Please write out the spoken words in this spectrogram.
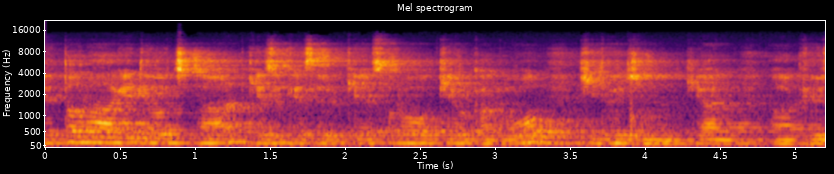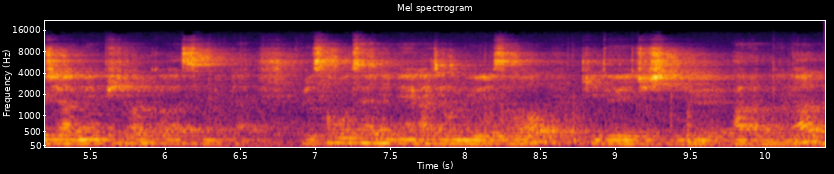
예, 떠나게 되었지만 계속해서 이렇게 서로 기억하고 기도해주는 귀한 어, 교제함이 필요할 것 같습니다. 우리 서 목사님의 가정을 위해서 기도해 주시기를 바랍니다.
